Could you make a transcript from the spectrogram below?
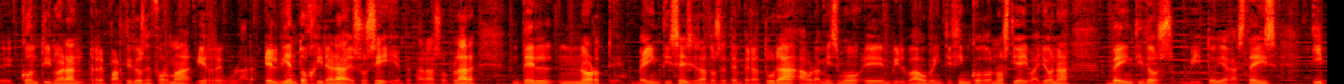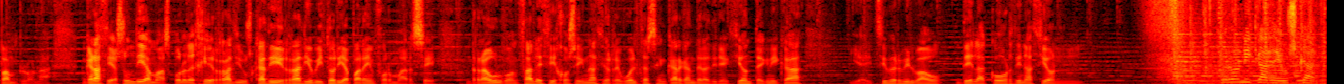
eh, continuarán repartidos de forma irregular. El viento girará, eso sí, y empezará a soplar del norte. 26 grados de temperatura ahora mismo en Bilbao, 25 Donostia y Bayona, 22 Vitoria-Gasteiz y Pamplona. Gracias un día más por elegir Radio Euskadi y Radio Vitoria para informarse. Raúl González y José Ignacio Revuelta se encargan de la dirección técnica y Aitziber Bilbao de la coordinación. Crónica de Euskadi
